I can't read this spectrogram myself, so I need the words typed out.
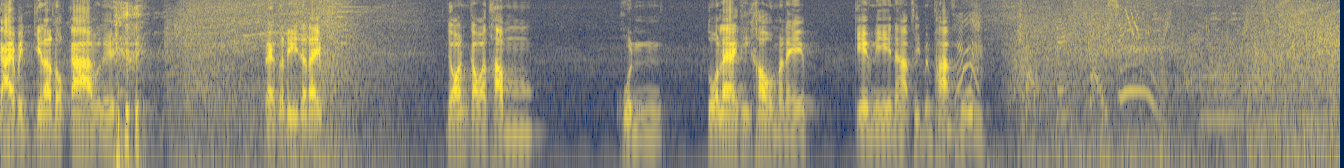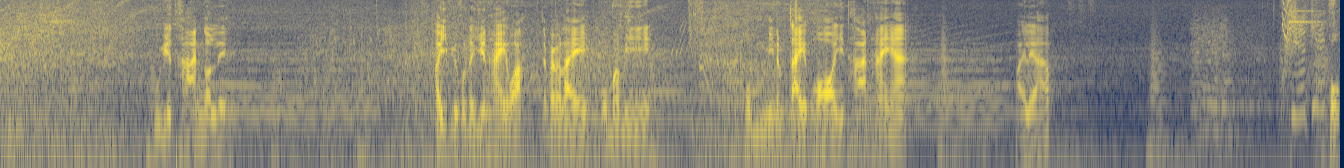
กลายเป็นกีฬาโดก้าไปเลย แต่ก็ดีจะได้ย้อนกลับมาทำหุ่นตัวแรกที่เข้ามาในเกมนี้นะครับที่เป็นภาคมูลกูยฐานก่อนเลย อ้ยมีคนจะยื่นให้ว่ะ แต่ไม่เป็นไร ผมมามี ผมมีน้ำใจพอยึดฐานให้ฮะ ไปเลยครับ พวก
